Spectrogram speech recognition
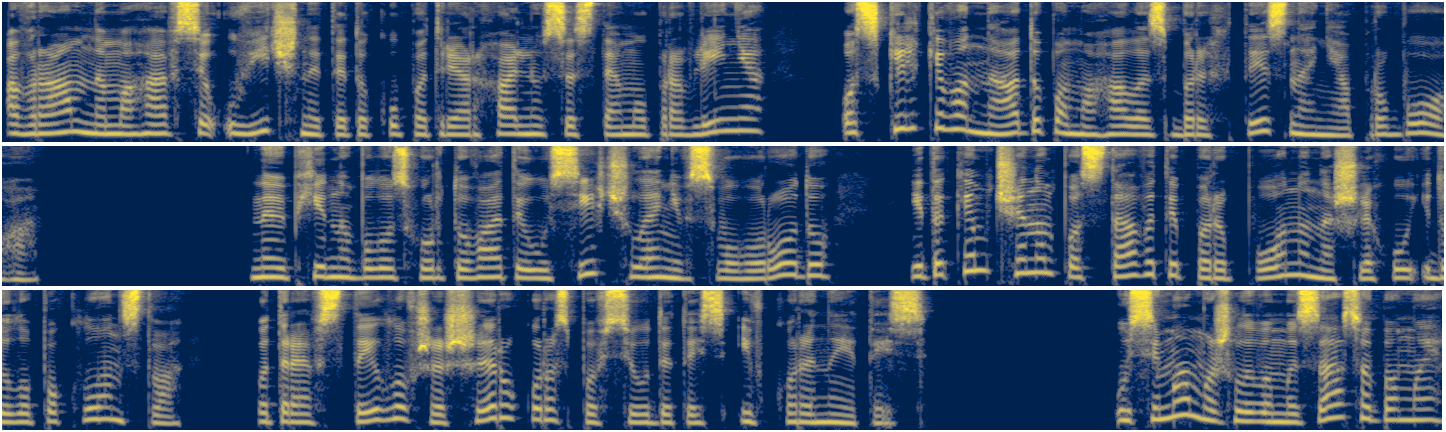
Авраам намагався увічнити таку патріархальну систему правління, оскільки вона допомагала зберегти знання про Бога. Необхідно було згуртувати усіх членів свого роду і таким чином поставити перепону на шляху ідолопоклонства, котре встигло вже широко розповсюдитись і вкоренитись. Усіма можливими засобами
